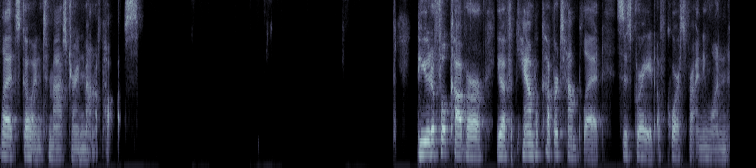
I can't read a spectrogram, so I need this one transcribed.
let's go into mastering menopause. Beautiful cover. You have a Canva cover template. This is great, of course, for anyone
